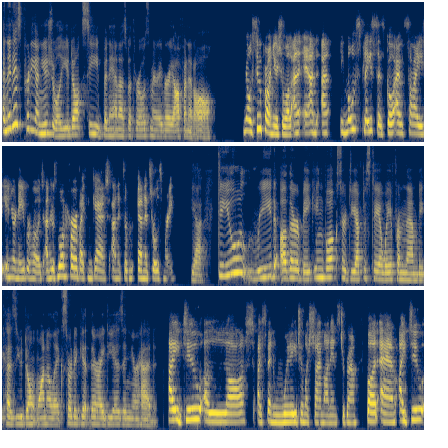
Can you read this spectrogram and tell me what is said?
And it is pretty unusual. You don't see bananas with rosemary very often at all. No, super unusual. And, and and in most places, go outside in your neighborhood, and there's one herb I can get, and it's a and it's rosemary. Yeah. Do you read other baking books or do you have to stay away from them because you don't want to like sort of get their ideas in your head? I do a lot. I spend way too much time on Instagram, but um, I do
